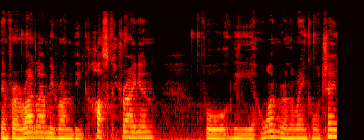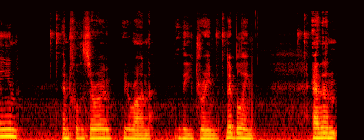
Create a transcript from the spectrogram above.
Then for a ride line, we run the Husk Dragon, for the 1 we run the Rancor Chain, and for the 0 we run the Dream Nibbling. And then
